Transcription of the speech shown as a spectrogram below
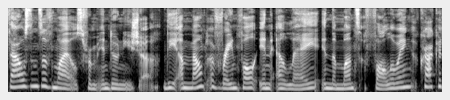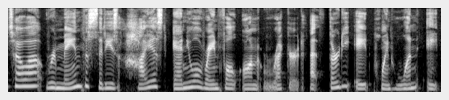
Thousands of miles from Indonesia, the amount of rainfall in LA in the months following Krakatoa remained the city's highest annual rainfall on record at 38.18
